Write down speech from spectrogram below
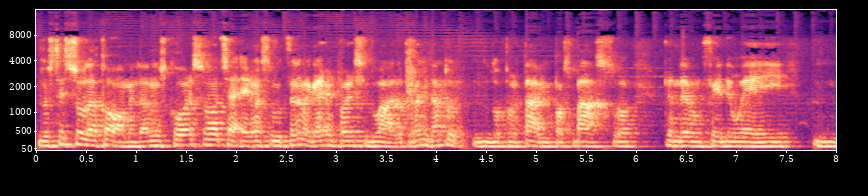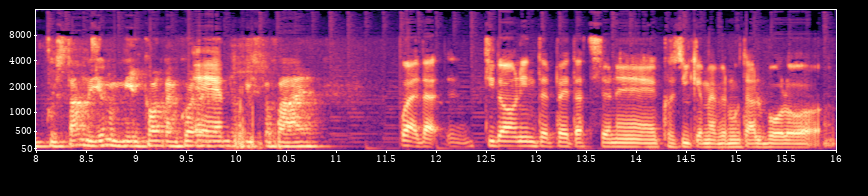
Lo stesso da Tom l'anno scorso cioè, era una soluzione magari un po' residuale, però ogni tanto lo portavi in post basso, prendeva un fade away, mm, quest'anno io non mi ricordo ancora eh, che ho visto fare. Guarda, ti do un'interpretazione così che mi è venuta al volo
